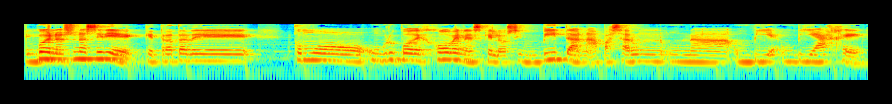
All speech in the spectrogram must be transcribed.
Bueno, es una serie que trata de como un grupo de jóvenes que los invitan a pasar un, un, viaje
